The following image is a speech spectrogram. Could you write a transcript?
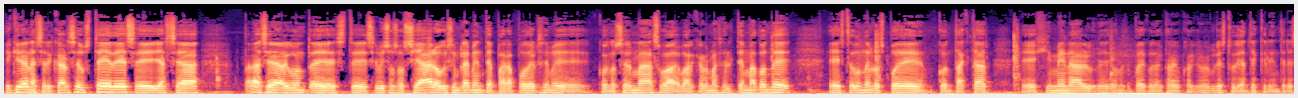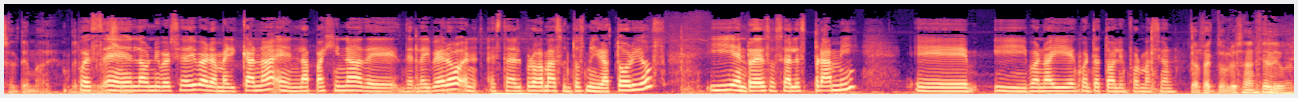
que quieran acercarse a ustedes, eh, ya sea para hacer algún este, servicio social o simplemente para poderse eh, conocer más o abarcar más el tema, ¿dónde, este, dónde los puede contactar eh, Jimena? ¿Dónde puede contactar cualquier estudiante que le interese el tema de, de la Pues migración? en la Universidad Iberoamericana, en la página de, de la Ibero, en- está el programa de asuntos migratorios y en redes sociales Prami. Eh, y bueno, ahí encuentra toda la información. Perfecto, Luis Ángel. igual.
